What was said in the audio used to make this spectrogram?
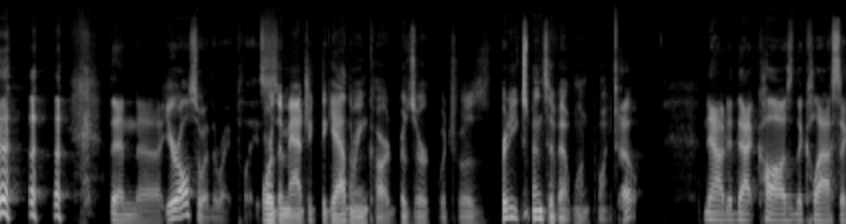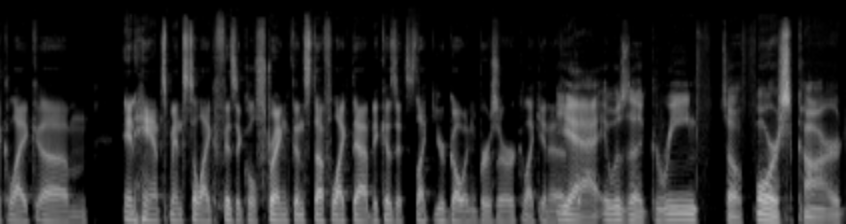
Uh, then uh, you're also in the right place. Or the Magic the Gathering card, Berserk, which was pretty expensive at one point. Oh. Now, did that cause the classic like um, enhancements to like physical strength and stuff like that because it's like you're going berserk like in a yeah, it was a green, so forest card.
